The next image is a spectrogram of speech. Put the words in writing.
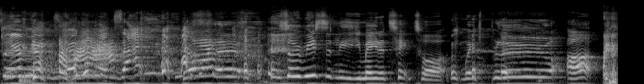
Give me, give me exactly. so, so recently you made a TikTok which blew up. Ooh,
